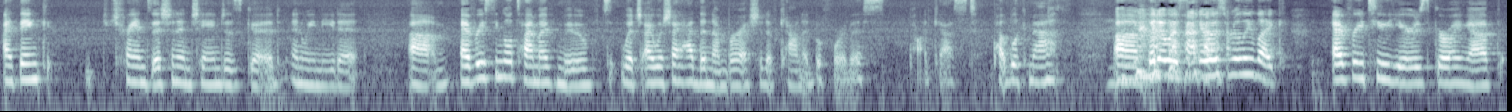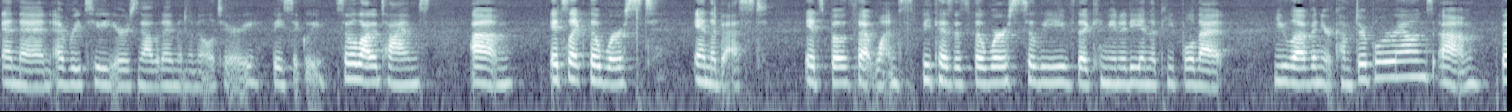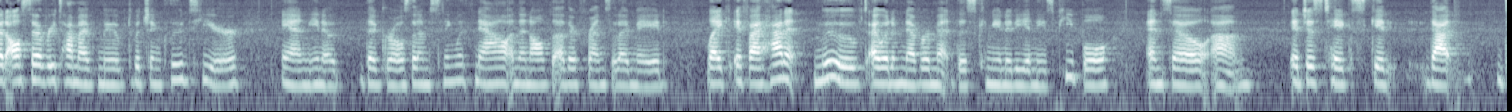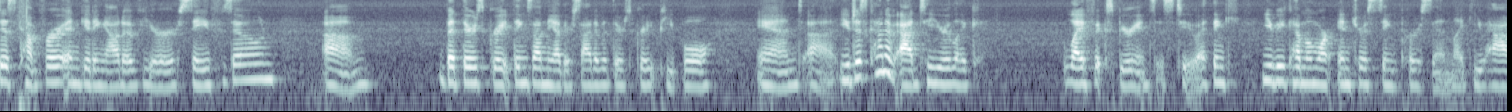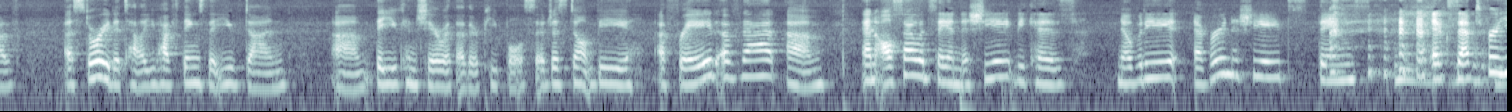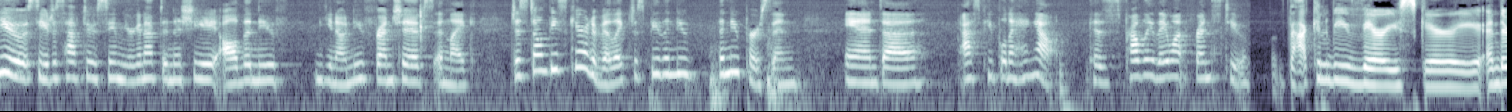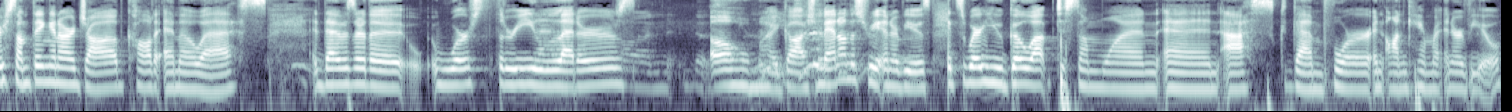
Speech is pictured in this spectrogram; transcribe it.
I think transition and change is good, and we need it. Um, every single time I've moved, which I wish I had the number, I should have counted before this podcast. Public math. Um, but it was it was really like every two years growing up, and then every two years now that I'm in the military, basically. So a lot of times, um, it's like the worst and the best. It's both at once because it's the worst to leave the community and the people that you love and you're comfortable around. Um, but also every time I've moved, which includes here, and you know the girls that I'm sitting with now, and then all the other friends that I made like if I hadn't moved, I would have never met this community and these people. And so um, it just takes get that discomfort and getting out of your safe zone. Um, but there's great things on the other side of it. There's great people, and uh, you just kind of add to your like life experiences too. I think you become a more interesting person. Like you have a story to tell. You have things that you've done um, that you can share with other people. So just don't be afraid of that. Um, and also, I would say initiate because nobody ever initiates things except for you. So you just have to assume you're gonna have to initiate all the new, you know, new friendships and like just don't be scared of it. Like just be the new the new person and uh, ask people to hang out because probably they want friends too that can be very scary. And there's something in our job called MOS. Those are the worst three letters. Oh my gosh, man on the street interviews. It's where you go up to someone and ask them for an on camera interview.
